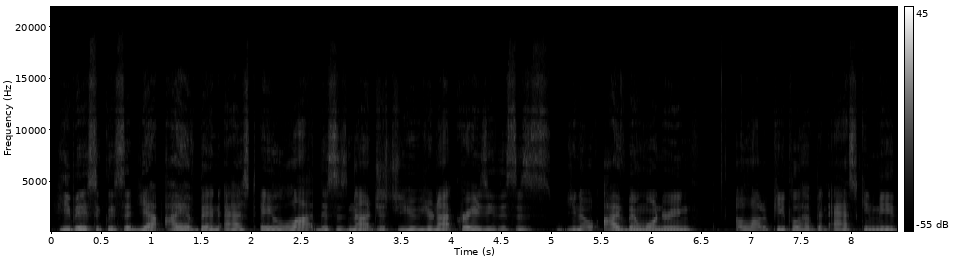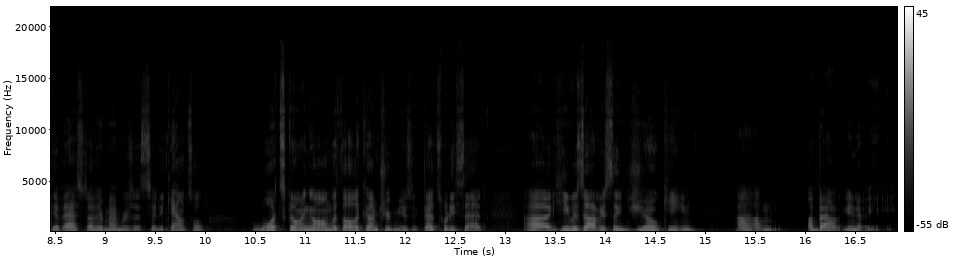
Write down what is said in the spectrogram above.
he basically said, Yeah, I have been asked a lot. This is not just you. You're not crazy. This is, you know, I've been wondering. a lot of people have been asking me, they've asked other members of city council, what's going on with all the country music? That's what he said. Uh, he was obviously joking um, about, you know, he,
